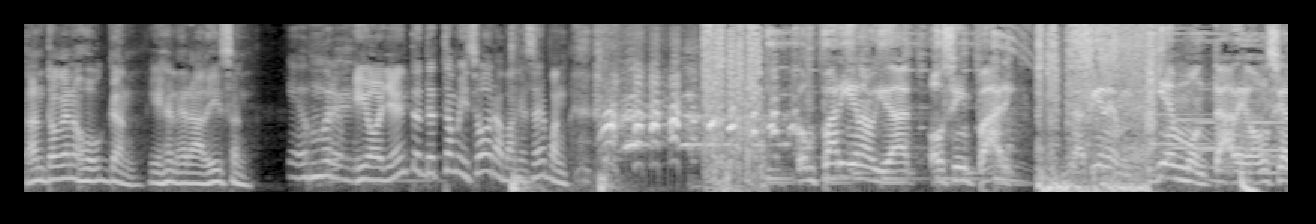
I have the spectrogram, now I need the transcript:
Tanto que nos juzgan y generalizan. Qué hombre. Y oyentes de esta emisora, para que sepan. Con party de Navidad o sin party. La tienen bien montada de 11 a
